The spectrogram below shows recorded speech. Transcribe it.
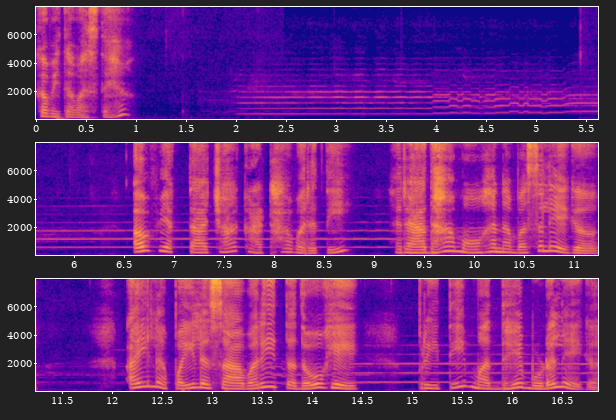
कविता वाचते हां? अव्यक्ताच्या काठावरती राधा मोहन बसले ग. ऐल पैल सावरीत दोघे प्रीतीमध्ये बुडले ग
